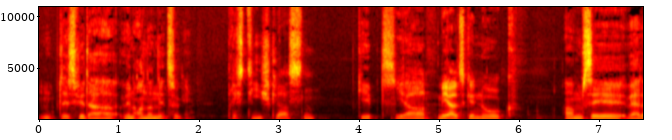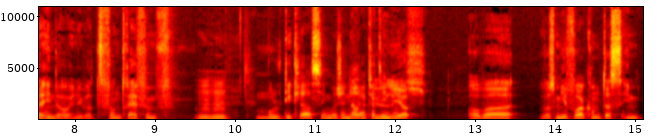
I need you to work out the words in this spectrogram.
Und das wird auch den anderen nicht so gehen. Prestigeklassen? Gibt's. Ja, mehr als genug. Haben sie weiterhin daheim über von 3.5 Multiclassing, wahrscheinlich Natürlich. Ja. Aber was mir vorkommt, dass im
